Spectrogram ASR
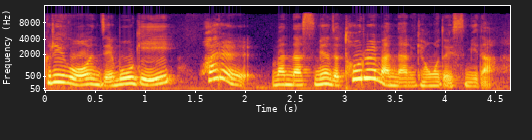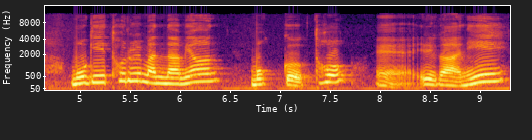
그리고 이제 목이 화를 만났으면 이제 토를 만나는 경우도 있습니다. 목이 토를 만나면 목극, 토, 예, 일간이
